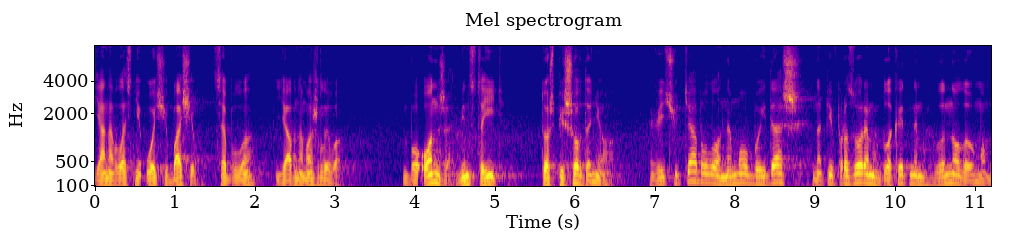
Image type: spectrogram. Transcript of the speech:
Я на власні очі бачив, це було явно можливо. Бо он же він стоїть, тож пішов до нього. Відчуття було, немов би йдеш напівпрозорим блакитним линолеумом.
